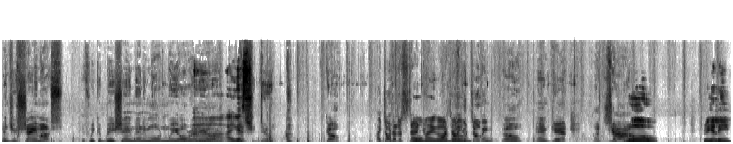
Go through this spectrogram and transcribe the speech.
And you shame us. If we could be shamed any more than we already Ah, are, I guess- that should do. Go, I don't understand Oh you. my God, what bro. are you doing? go, and get a job. Bro really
